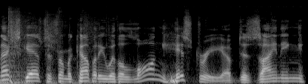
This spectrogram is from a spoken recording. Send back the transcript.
next guest is from a company with a long history of designing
